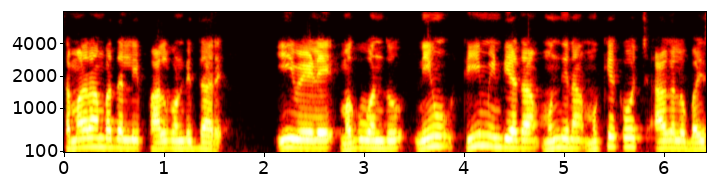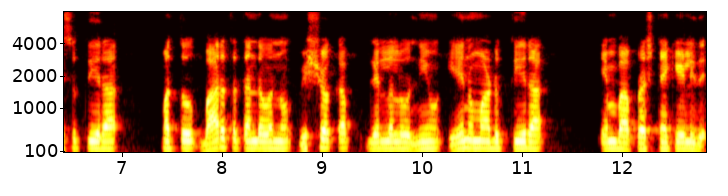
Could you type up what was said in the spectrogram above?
ಸಮಾರಂಭದಲ್ಲಿ ಪಾಲ್ಗೊಂಡಿದ್ದಾರೆ. ಈ ವೇಳೆ ಮಗುವೊಂದು ನೀವು ಟೀಂ ಇಂಡಿಯಾದ ಮುಂದಿನ ಮುಖ್ಯ ಕೋಚ್ ಆಗಲು ಬಯಸುತ್ತೀರಾ ಮತ್ತು ಭಾರತ ತಂಡವನ್ನು ವಿಶ್ವಕಪ್ ಗೆಲ್ಲಲು ನೀವು ಏನು ಮಾಡುತ್ತೀರಾ ಎಂಬ ಪ್ರಶ್ನೆ ಕೇಳಿದೆ.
